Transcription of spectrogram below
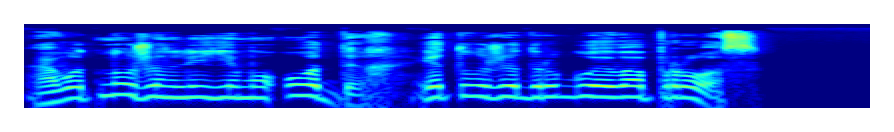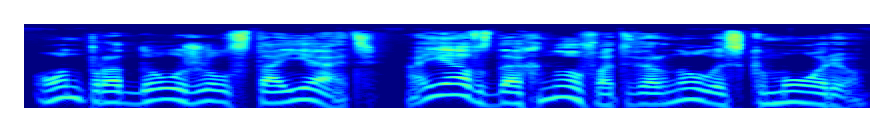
А вот нужен ли ему отдых, это уже другой вопрос. Он продолжил стоять, а я, вздохнув, отвернулась к морю.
